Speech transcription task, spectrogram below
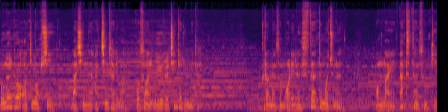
오늘도 어김없이 맛있는 아침사리와 고소한 우유를 챙겨줍니다. 그러면서 머리를 쓰다듬어주는 엄마의 따뜻한 손길.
